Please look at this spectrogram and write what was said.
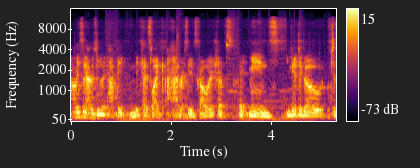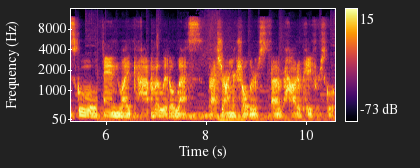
Obviously, I was really happy because like I had received scholarships. It means you get to go to school and like have a little less pressure on your shoulders of how to pay for school.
